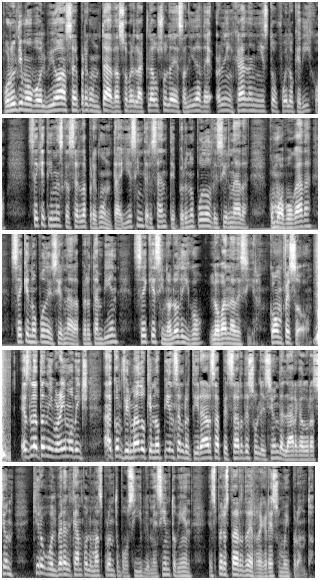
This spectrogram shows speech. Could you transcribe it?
Por último, volvió a ser preguntada sobre la cláusula de salida de Erling Haaland y esto fue lo que dijo. Sé que tienes que hacer la pregunta y es interesante, pero no puedo decir nada. Como abogada, sé que no puedo decir nada, pero también sé que si no lo digo, lo van a decir. Confesó. Zlatan Ibrahimovic ha confirmado que no piensa en retirarse a pesar de su lesión de larga duración. Quiero volver al campo lo más pronto posible, me siento bien, espero estar de regreso muy pronto,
